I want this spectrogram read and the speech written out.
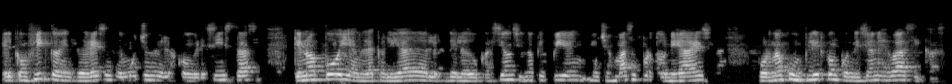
el conflicto de intereses de muchos de los congresistas que no apoyan la calidad de la, de la educación, sino que piden muchas más oportunidades por no cumplir con condiciones básicas.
